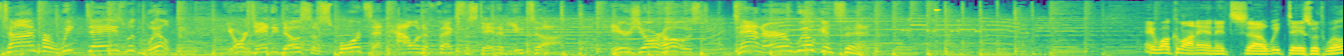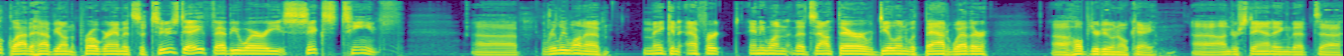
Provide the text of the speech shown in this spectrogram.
time for Weekdays with Wilk, your daily dose of sports and how it affects the state of Utah. Here's your host, Tanner Wilkinson. Hey, welcome on in. It's uh, Weekdays with Wilk. Glad to have you on the program. It's a Tuesday, February 16th. Uh, really want to make an effort. Anyone that's out there dealing with bad weather, uh, hope you're doing okay. Uh, understanding that uh,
